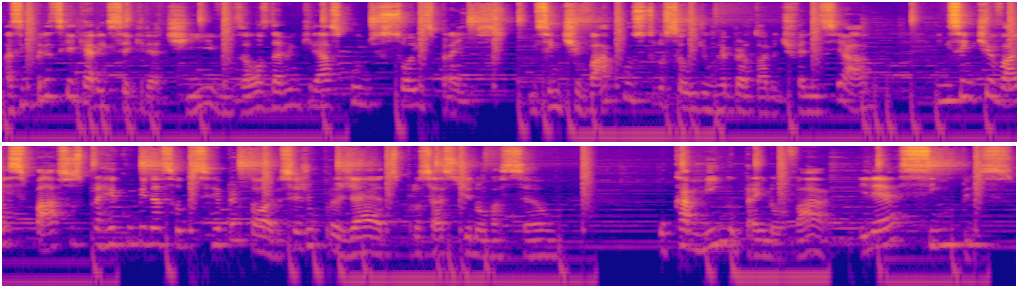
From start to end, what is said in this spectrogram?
As empresas que querem ser criativas, elas devem criar as condições para isso, incentivar a construção de um repertório diferenciado, incentivar espaços para recombinação desse repertório, sejam projetos, processos de inovação, o caminho para inovar ele é simples.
